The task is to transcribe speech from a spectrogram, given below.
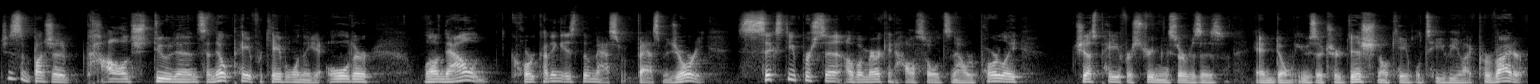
Just a bunch of college students, and they'll pay for cable when they get older. Well, now cord cutting is the mass, vast majority. 60% of American households now reportedly just pay for streaming services and don't use a traditional cable TV like provider.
